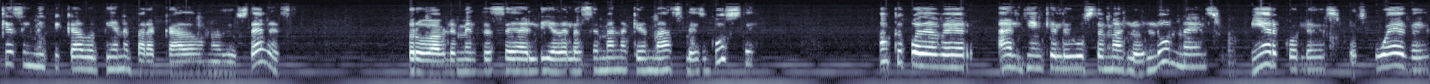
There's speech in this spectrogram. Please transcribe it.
¿Qué significado tiene para cada uno de ustedes? probablemente sea el día de la semana que más les guste. Aunque puede haber alguien que le guste más los lunes, los miércoles, los jueves.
